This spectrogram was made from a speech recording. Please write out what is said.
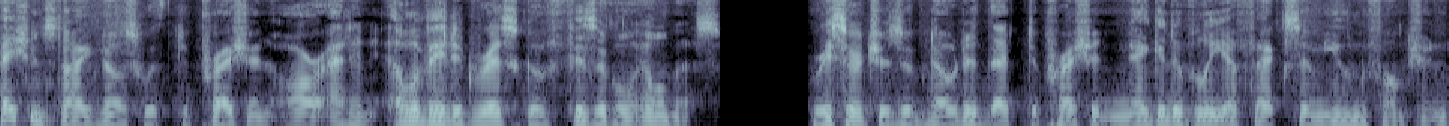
Patients diagnosed with depression are at an elevated risk of physical illness. Researchers have noted that depression negatively affects immune function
